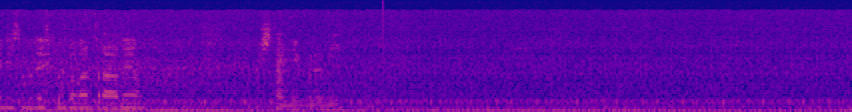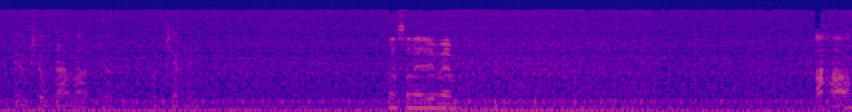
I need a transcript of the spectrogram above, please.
Jo. Kdy se budeš kupovat rádio? Už na ní budu mít. Ten už to vzdává, jo, tom černém. Já se nedivím. Aha,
